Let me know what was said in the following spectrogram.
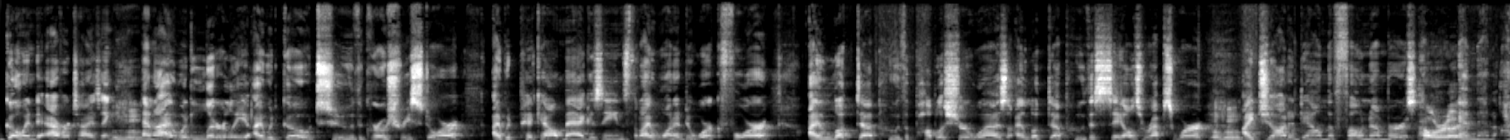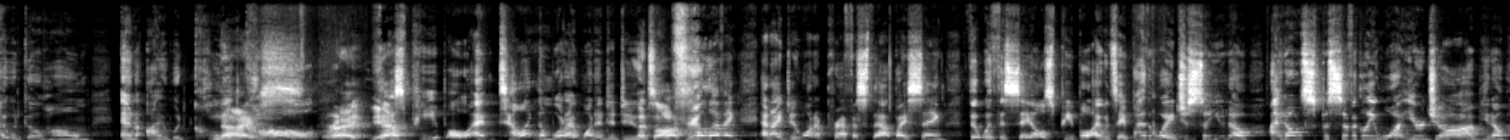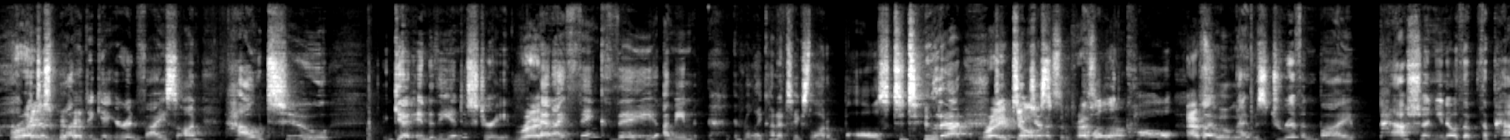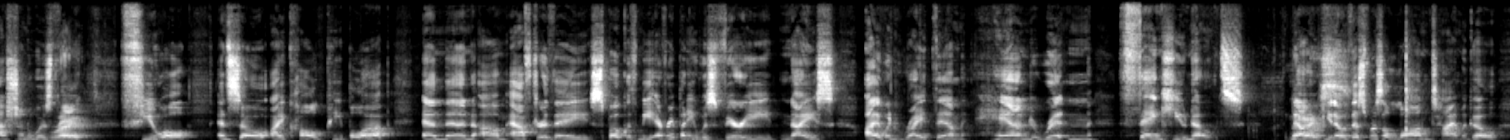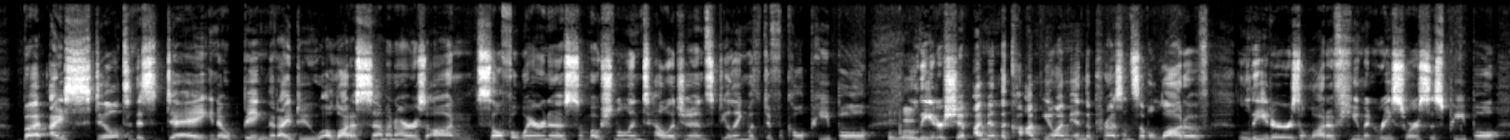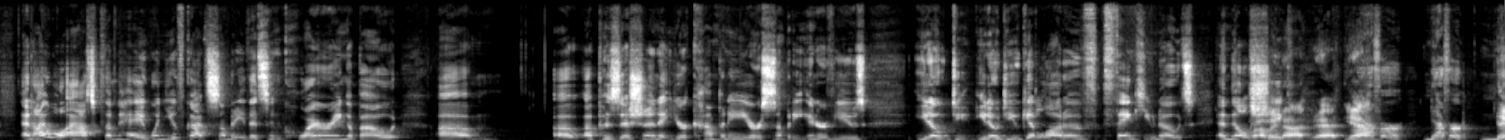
go into advertising. Mm-hmm. And I would literally, I would go to the grocery store. I would pick out magazines that I wanted to work for. I looked up who the publisher was. I looked up who the sales reps were. Mm-hmm. I jotted down the phone numbers. Oh, really? And then I would go home and I would cold nice. call right, yeah. these people and telling them what I wanted to do That's awesome. for a living. And I do want to preface that by saying that with the sales people, I would say, by the way, just so you know, I don't specifically want your job. You know, right. I just wanted to get your advice on how to get into the industry. Right. And I think they, I mean, it really kind of takes a lot of balls to do that. Right. To, to no, just cold though. call. Absolutely. But I was driven by passion. You know, the, the passion was right. the fuel. And so I called people up. And then um, after they spoke with me, everybody was very nice. I would write them handwritten thank you notes. Now, you know, this was a long time ago, but I still to this day, you know, being that I do a lot of seminars on self awareness, emotional intelligence, dealing with difficult people, mm-hmm. leadership. I'm in the, I'm, you know, I'm in the presence of a lot of leaders, a lot of human resources people, and I will ask them, hey, when you've got somebody that's inquiring about um, a, a position at your company or somebody interviews you know, do you know? Do you get a lot of thank you notes? And they'll Probably shake. not. Yeah, yeah. Never, never. No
